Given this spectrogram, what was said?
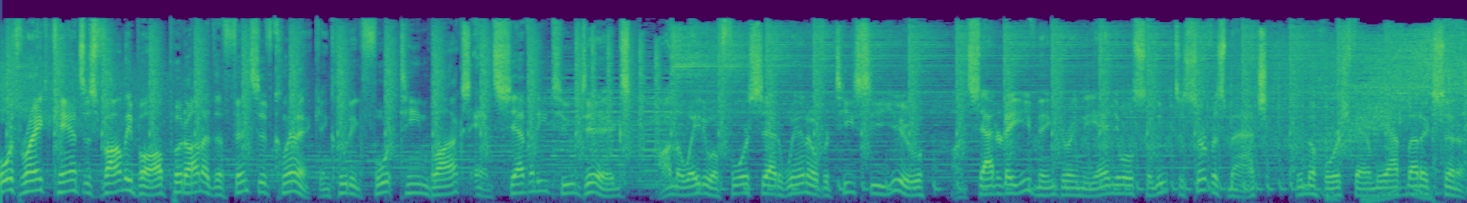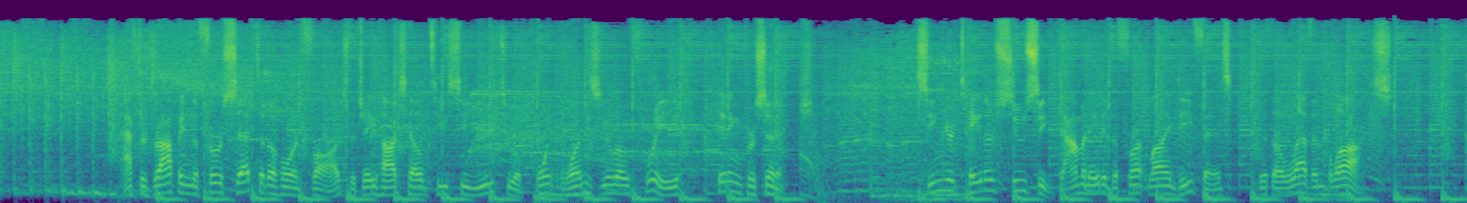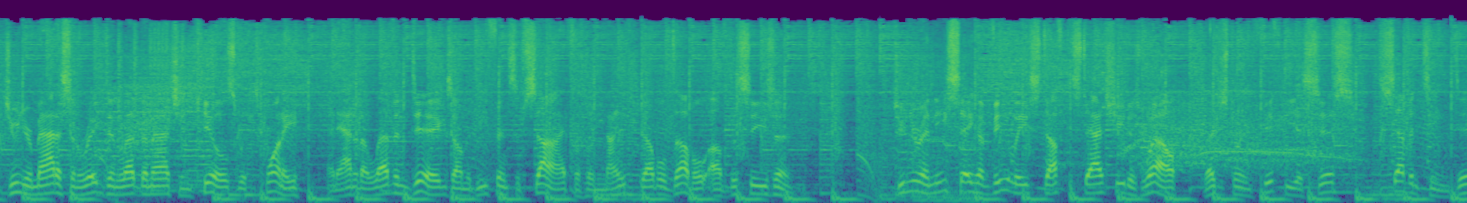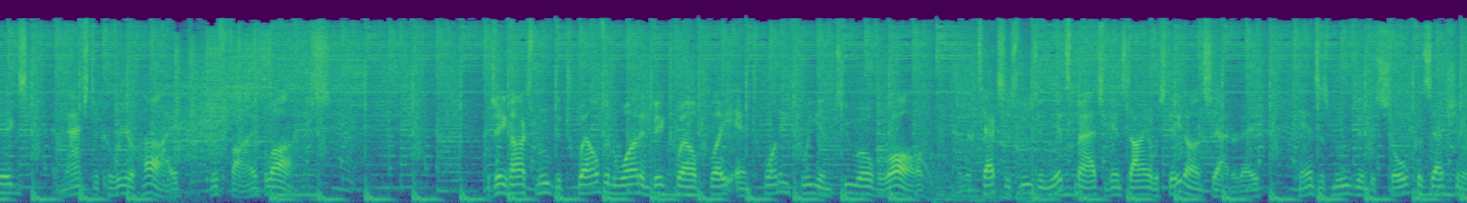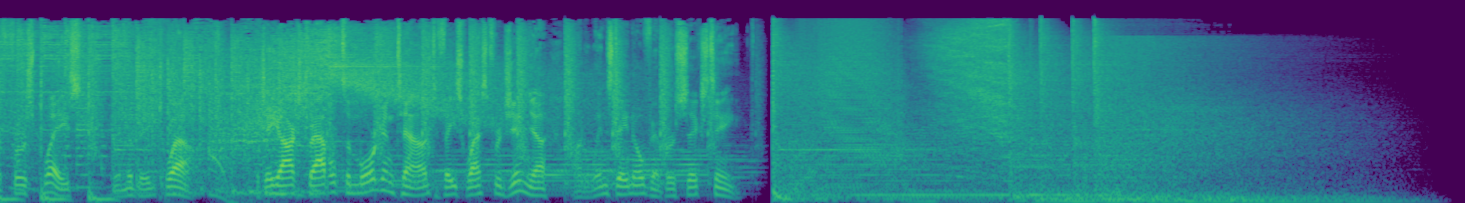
Fourth ranked Kansas volleyball put on a defensive clinic, including 14 blocks and 72 digs, on the way to a four set win over TCU on Saturday evening during the annual Salute to Service match in the Horejs Family Athletic Center. After dropping the first set to the Horned Frogs, the Jayhawks held TCU to a .103 hitting percentage. Senior Tayler Soucie dominated the frontline defense with 11 blocks. Junior Madison Rigdon led the match in kills with 20 and added 11 digs on the defensive side for her ninth double-double of the season. Junior Ainise Havili stuffed the stat sheet as well, registering 50 assists, 17 digs, and matched a career high with five blocks. The Jayhawks moved to 12 and 1 in Big 12 play and 23 and 2 overall. And with Texas losing its match against Iowa State on Saturday, Kansas moves into sole possession of first place in the Big 12. The Jayhawks travel to Morgantown to face West Virginia on Wednesday, November 16th.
